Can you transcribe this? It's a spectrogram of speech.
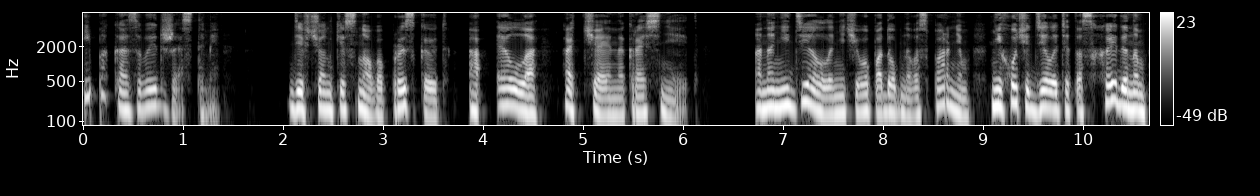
и показывает жестами. Девчонки снова прыскают, а Элла отчаянно краснеет. Она не делала ничего подобного с парнем, не хочет делать это с Хейденом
